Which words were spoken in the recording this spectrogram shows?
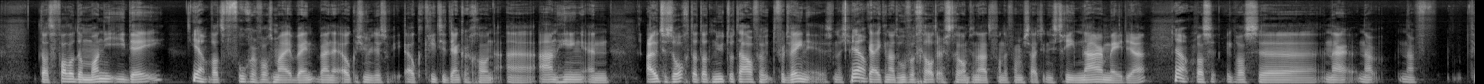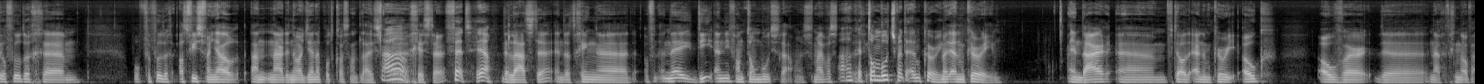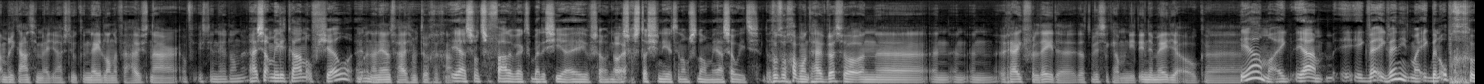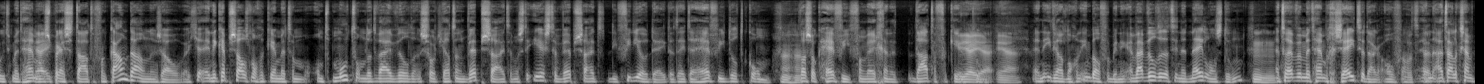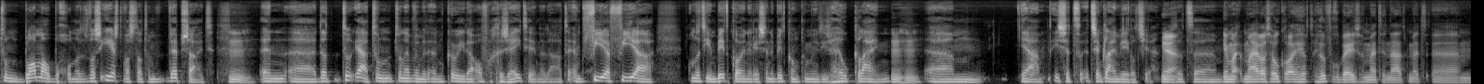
dat follow the money idee, Ja, wat vroeger volgens mij bij, bijna elke journalist of elke kritische denker gewoon eh, aanhing en uitzocht, dat dat nu totaal ver- verdwenen is. En als je Ja. gaat kijken naar hoeveel geld er stroomt inderdaad van de farmaceutische industrie naar media, ja. was, ik was eh, naar, naar, naar veelvuldig, ehm, op veelvuldig advies van jou aan, naar de No Agenda podcast aan het luisteren Ah. eh, gisteren. Vet, ja. De laatste. En dat ging, eh, of nee, die en die van Tom Woods trouwens. Voor mij was het Ah, Tom Woods met Adam Curry. met Adam Curry. En daar ehm, vertelde Adam Curry ook over de, nou het ging over Amerikaanse media. Hij is natuurlijk een Nederlander verhuisd naar, of is hij een Nederlander? Hij is Amerikaan officieel. Naar En, Nederland verhuisd maar teruggegaan. ja, want zijn vader werkte bij de CIA of zo. En die Oh, was gestationeerd in Amsterdam. Ja, zoiets. Dat was wel grappig, want hij heeft best wel een, eh, een, een, een rijk verleden. Dat wist ik helemaal niet. In de media ook. eh. Ja, maar ik, ja, ik, weet, ik weet niet, maar ik ben opgegroeid met hem Ja, als ik- presentator van Countdown en zo, weet je. En ik heb zelfs nog een keer met hem ontmoet, omdat wij wilden een soort, je had een website, en was de eerste website die video deed, dat heette heavy.com. Het was ook heavy vanwege het dataverkeer ja, toen. ja, ja. En iedereen had nog een inbelverbinding. En wij wilden dat in het Nederlands doen. Mhm. En toen hebben we met hem gezeten daarover. Oh, en uiteindelijk zijn we toen Blammo begonnen. Dat was eerst was dat een website. Mhm. En eh, dat, ja, toen, toen hebben we met Adam Curry daarover gezeten inderdaad. En via via, omdat hij een bitcoiner is en de bitcoin community is heel klein. Mhm. ehm, ja, is het, het is een klein wereldje. Ja. Dat, ehm, Ja, maar, maar hij was ook al heel, heel veel bezig met inderdaad met, ehm,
